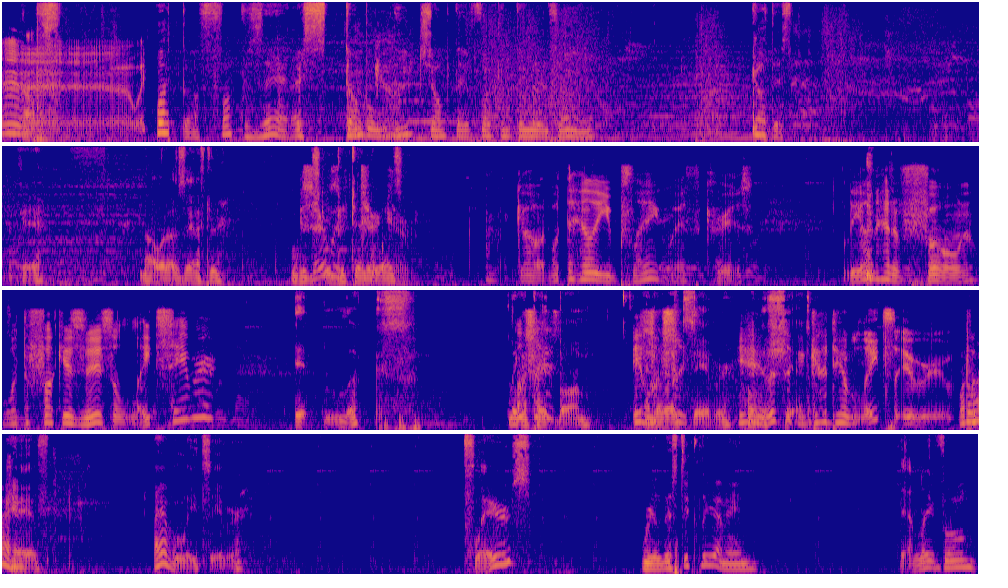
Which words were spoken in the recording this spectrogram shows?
Uh, what? What the fuck was that? I stumbled, God. leap jumped that fucking thing right in front of me. Got this. Okay. Not what I was after. We're Is just there gonna pretend it was. Oh my god, what the hell are you playing with, Chris? Leon had a phone. What the fuck is this? A lightsaber? It looks like Looks a like pipe bomb. It and a looks like yeah, Holy it looks shit. like a goddamn lightsaber. What do I have? I have a lightsaber. Flares? Realistically, I mean, that light foam.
